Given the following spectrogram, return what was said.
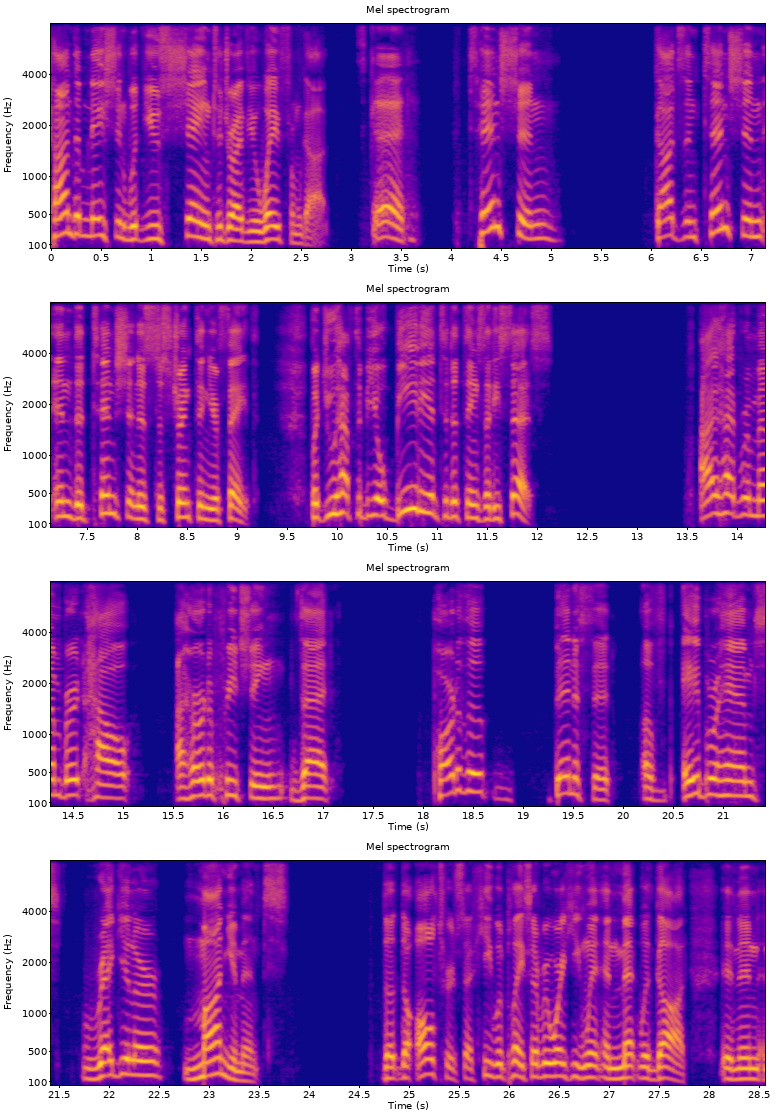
Condemnation would use shame to drive you away from God. It's good. Tension, God's intention in the tension is to strengthen your faith. But you have to be obedient to the things that he says. I had remembered how I heard a preaching that part of the benefit of Abraham's regular monuments, the, the altars that he would place everywhere he went and met with God. And then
